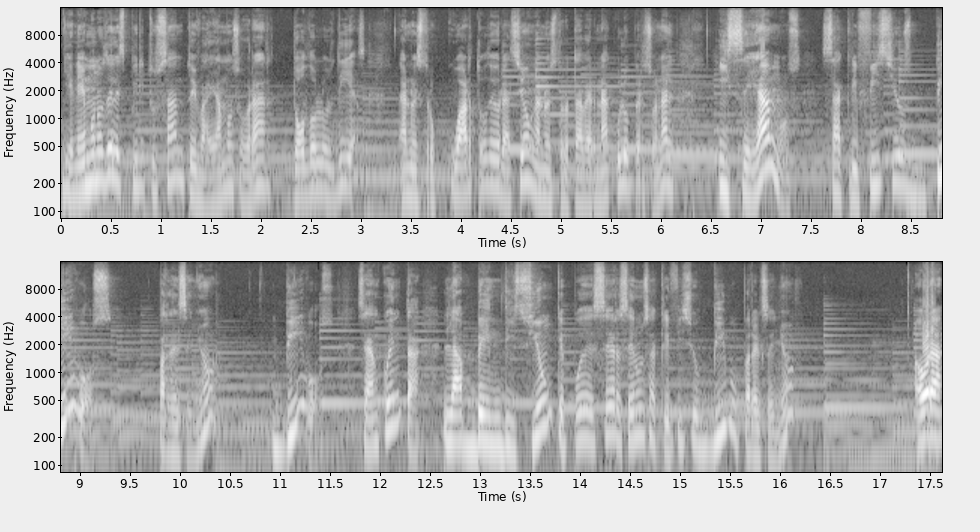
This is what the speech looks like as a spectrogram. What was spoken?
llenémonos del Espíritu Santo y vayamos a orar todos los días a nuestro cuarto de oración, a nuestro tabernáculo personal y seamos sacrificios vivos para el Señor. Vivos. ¿Se dan cuenta la bendición que puede ser ser un sacrificio vivo para el Señor? Ahora,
